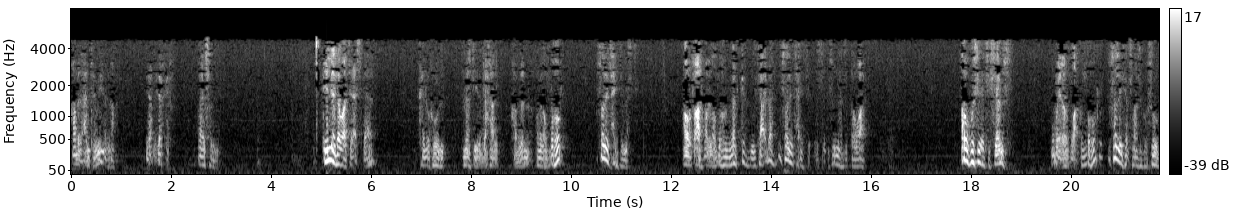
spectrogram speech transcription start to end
قبل أن تميل المغرب يقف ويصلي. إلا ذوات الأسباب كدخول المسجد دخل قبل قبل الظهر يصلي تحية المسجد. أو طاف قبل الظهر بمكة بالكعبة يصلي تحية سنة الطواف. أو كسرت الشمس وبين الظهر يصلي صلاة الكسوف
